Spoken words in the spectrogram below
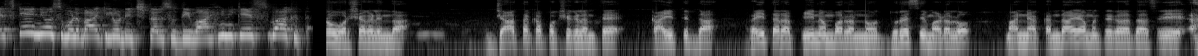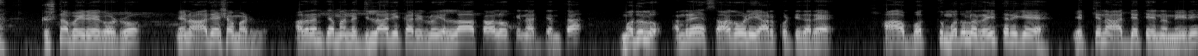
ಎಸ್ಕೆ ನ್ಯೂಸ್ ಮುಳಬಾಗಿಲು ಡಿಜಿಟಲ್ ಸುದ್ದಿವಾಹಿನಿಗೆ ಸ್ವಾಗತ. ಹಲವಾರು ವರ್ಷಗಳಿಂದ ಜಾತಕ ಪಕ್ಷಿಗಳಂತೆ ಕಾಯುತ್ತಿದ್ದ ರೈತರ ಪಿ ನಂಬರ್ ಅನ್ನು ದುರಸ್ತಿ ಮಾಡಲು ಮಾನ್ಯ ಕಂದಾಯ ಮಂತ್ರಿಗಳಾದ ಶ್ರೀ ಕೃಷ್ಣ ಬೈರೇಗೌಡರು ಏನು ಆದೇಶ ಮಾಡಿದರು. ಅದರಂತೆ ಮಾನ್ಯ ಜಿಲ್ಲಾಧಿಕಾರಿಗಳು ಎಲ್ಲ ತಾಲೂಕಿನಾದ್ಯಂತ ಮೊದಲು, ಅಂದರೆ ಸಾಗುವಳಿ ಯಾರು ಕೊಟ್ಟಿದ್ದಾರೆ, ಆ ಮತ್ತು ಮೊದಲು ರೈತರಿಗೆ ಹೆಚ್ಚಿನ ಆದ್ಯತೆಯನ್ನು ನೀಡಿ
